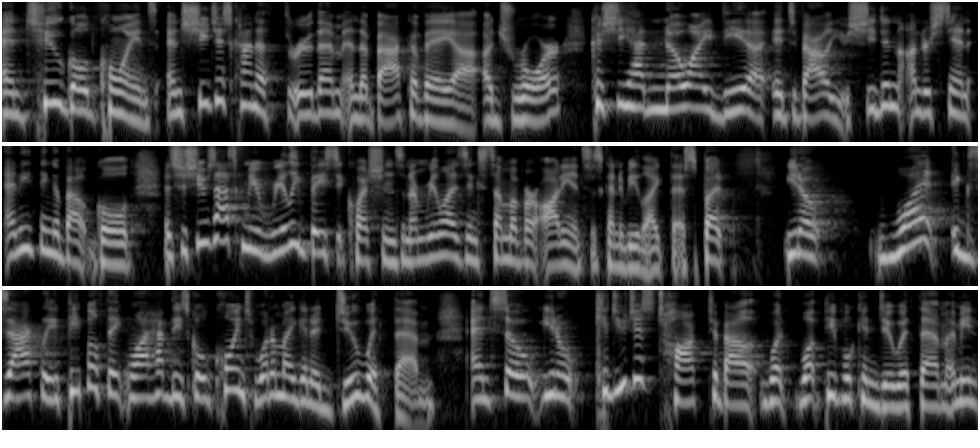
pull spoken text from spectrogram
and two gold coins, and she just kind of threw them in the back of a uh, a drawer because she had no idea its value. She didn't understand anything about gold, and so she was asking me really basic questions. And I'm realizing some of our audience is going to be like this, but you know what exactly people think well i have these gold coins what am i going to do with them? And so you know could you just talk about what what people can do with them? I mean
